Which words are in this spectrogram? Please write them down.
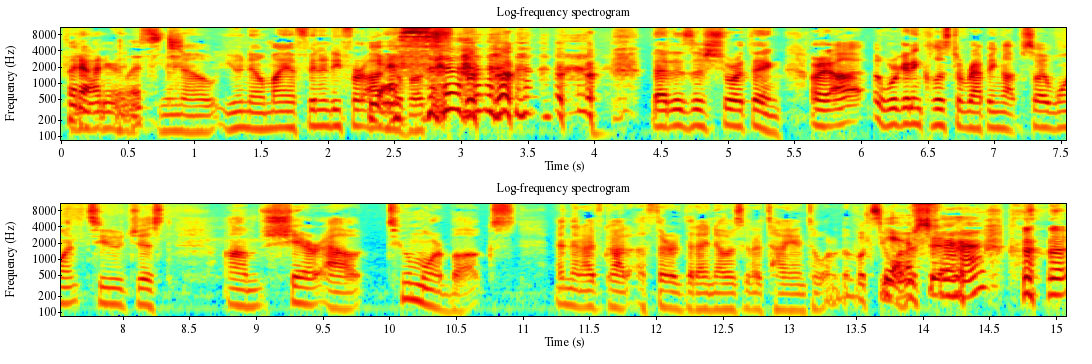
put it on your list. You know, you know my affinity for Yes. audiobooks. that is a sure thing. All right, uh, we're getting close to wrapping up, so I want to just um, share out two more books, and then I've got a third that I know is going to tie into one of the books you want to share. uh-huh.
